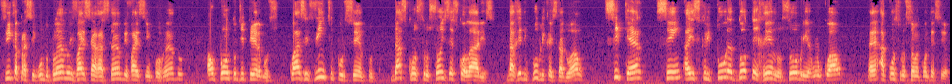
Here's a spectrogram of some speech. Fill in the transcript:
fica para segundo plano e vai se arrastando e vai se empurrando ao ponto de termos quase 20% das construções escolares da rede pública estadual sequer sem a escritura do terreno sobre o qual é, a construção aconteceu.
